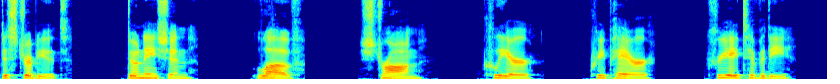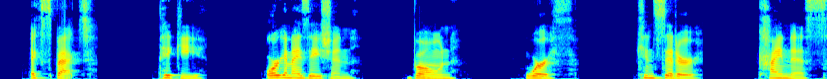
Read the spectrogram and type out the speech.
distribute, donation, love, strong, clear, prepare, creativity, expect, picky, organization, bone, worth, consider, kindness,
